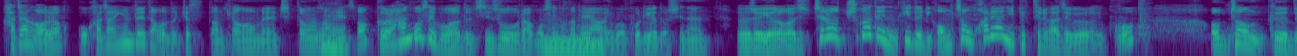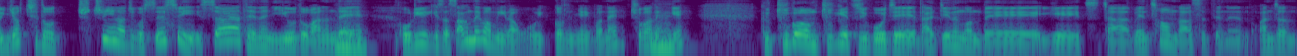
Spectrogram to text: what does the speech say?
가장 어렵고 가장 힘들다고 느꼈었던 경험을 집정해서 그걸 한 곳에 모아둔 진수라고 음. 생각을 해요. 이번 고리아 도시는. 그래서 여러 가지 새로 추가된 무기들이 엄청 화려한 이펙트를 가지고 있고 엄청 그 능력치도 추중해가지고 쓸 수 써야 되는 이유도 많은데 고리아 기사 쌍대검이라고 있거든요 이번에 추가된 네. 게. 그 두검 두 개 들고 이제 날뛰는 건데 이게 진짜 맨 처음 나왔을 때는 완전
